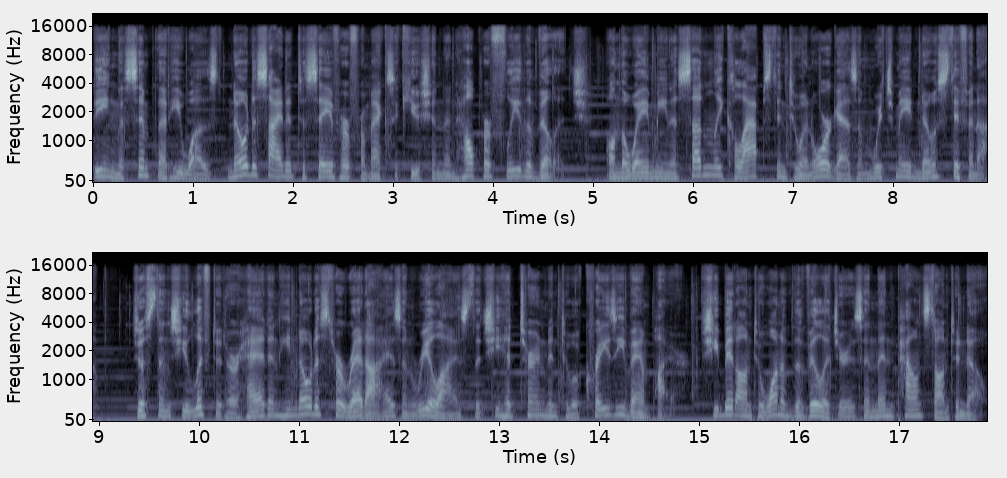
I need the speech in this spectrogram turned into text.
Being the simp that he was, No decided to save her from execution and help her flee the village. On the way Mina suddenly collapsed into an orgasm which made No stiffen up. Just then she lifted her head and he noticed her red eyes and realized that she had turned into a crazy vampire. She bit onto one of the villagers and then pounced onto No.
